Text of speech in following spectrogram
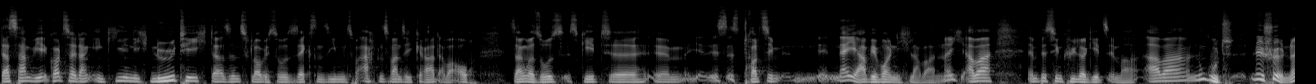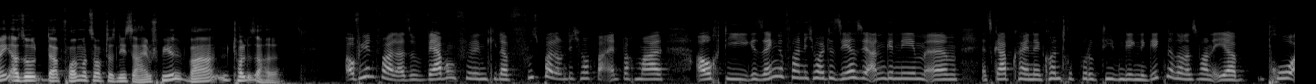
Das haben wir Gott sei Dank in Kiel nicht nötig. Da sind es, glaube ich, so 26, 27, 28 Grad. Aber auch, sagen wir so, es, es geht, äh, äh, es ist trotzdem, naja, wir wollen nicht labern, nicht? aber ein bisschen kühler geht es immer. Aber aber nun gut, ne, schön. Ne? Also da freuen wir uns auf das nächste Heimspiel. War eine tolle Sache. Auf jeden Fall, also Werbung für den Kieler Fußball und ich hoffe einfach mal, auch die Gesänge fand ich heute sehr, sehr angenehm. Ähm, es gab keine kontraproduktiven gegen den Gegner, sondern es waren eher pro,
